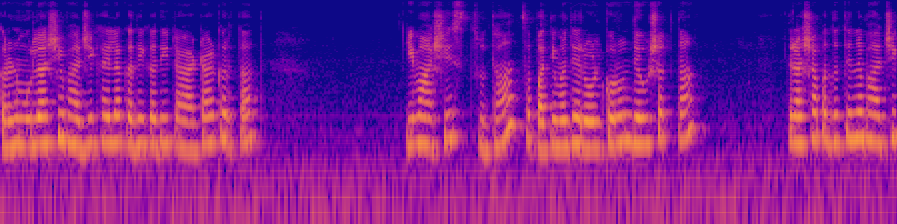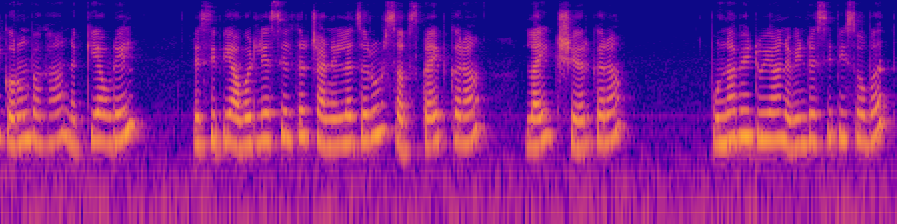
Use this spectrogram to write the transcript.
कारण मुलं अशी भाजी खायला कधी कधी टाळाटाळ करतात. किंवा अशी सुद्धा चपातीमध्ये रोल करून देऊ शकता. तर अशा पद्धतीने भाजी करून बघा नक्की आवडेल. रेसिपी आवडली असेल तर चॅनलला जरूर सबस्क्राईब करा लाईक शेअर करा. पुन्हा भेटूया नवीन रेसिपीसोबत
